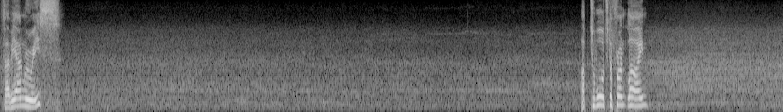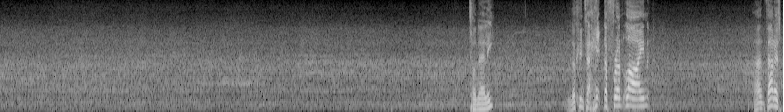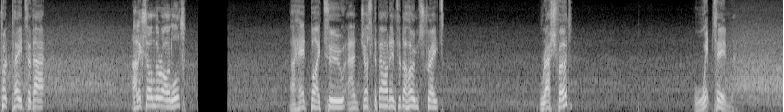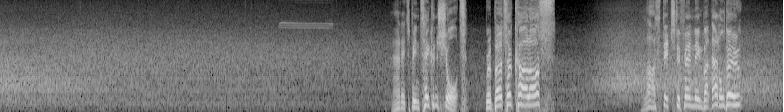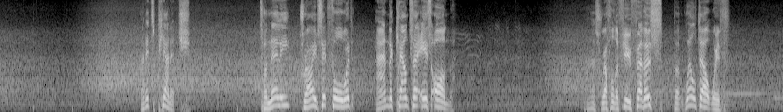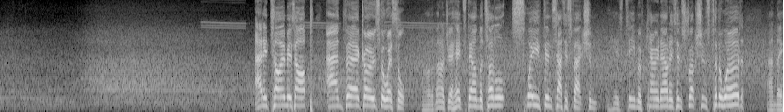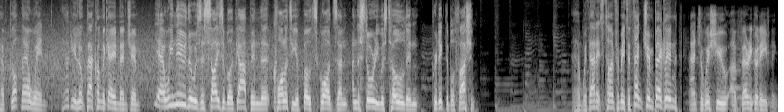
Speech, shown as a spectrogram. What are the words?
Fabian Ruiz. Towards the front line. Tonelli. Looking to hit the front line. And that has put paid to that. Alexander Arnold. Ahead by two and just about into the home straight. Rashford. Whipped in. And it's been taken short. Roberto Carlos. Last-ditch defending, but that'll do. And it's Pjanic. Tonelli drives it forward, and the counter is on. That's ruffled a few feathers, but well dealt with. Added time is up, and there goes the whistle. Well, the manager heads down the tunnel, swathed in satisfaction. His team have carried out his instructions to the word, and they have got their win. How do you look back on the game then, Jim? Yeah, we knew there was a sizable gap in the quality of both squads, and, and the story was told in predictable fashion. And with that, it's time for me to thank Jim Beglin and to wish you a very good evening.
